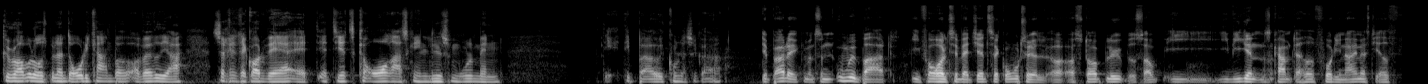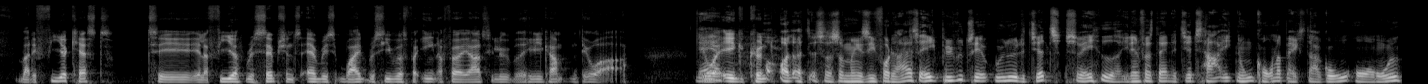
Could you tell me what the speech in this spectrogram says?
Garoppolo spiller en dårlig kamp, og, og hvad ved jeg, så kan det godt være, at, at Jets kan overraske en lille smule, men det, det bør jo ikke kunne lade sig gøre. Det bør det ikke, men sådan umiddelbart i forhold til, hvad Jets er gode til at, at stoppe løbet, så i, i weekendens kamp, der havde 49ers, de havde, var det fire kast til, eller fire receptions af wide receivers for 41 yards i løbet af hele kampen. Det var, det Ja, var ikke kønt. Og, og, og så, så man kan sige, 49ers er ikke bygget til at udnytte Jets svagheder, i den forstand, at Jets har ikke nogen cornerbacks, der er gode overhovedet.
